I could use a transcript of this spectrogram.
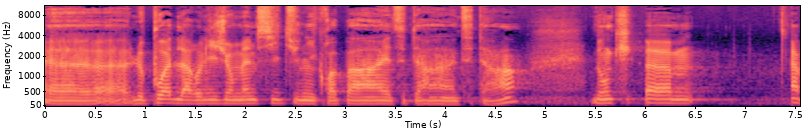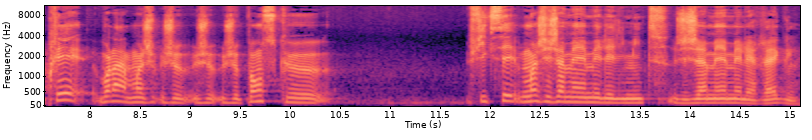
le poids de la religion, même si tu n'y crois pas, etc., etc. Donc après, voilà, moi je, pense que fixer, moi j'ai jamais aimé les limites, j'ai jamais aimé les règles.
